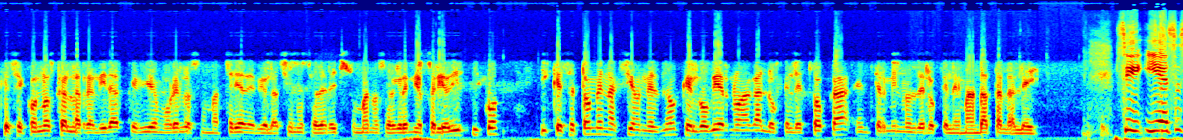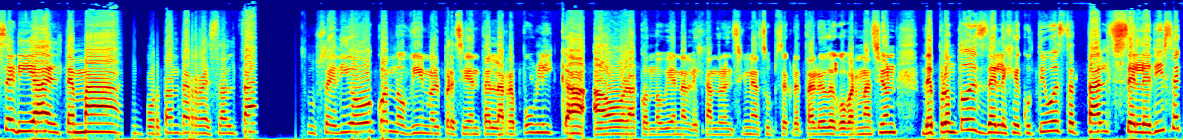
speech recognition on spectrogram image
que se conozca la realidad que vive Morelos en materia de violaciones a derechos humanos al gremio periodístico y que se tomen acciones, ¿no? Que el gobierno haga lo que le toca en términos de lo que le mandata la ley. Sí, y ese sería el tema importante resaltar. Sucedió cuando vino el presidente de la República, ahora cuando viene Alejandro Encina, subsecretario de Gobernación, de pronto desde el Ejecutivo Estatal se le dice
